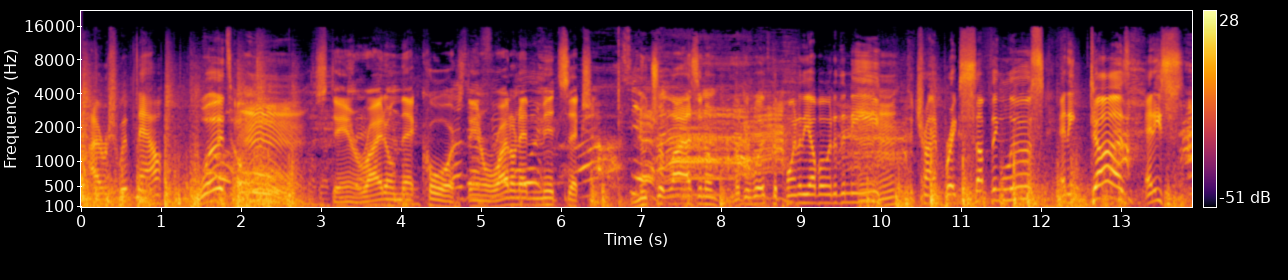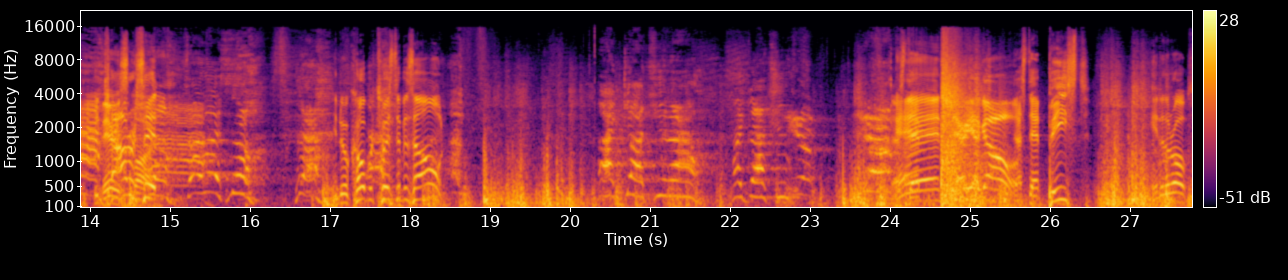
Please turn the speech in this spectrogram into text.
Irish whip now. Woods. Oh. Mm. Staying right on that core, staying right on that midsection, neutralizing him. Look at Woods, the point of the elbow into the knee mm-hmm. to try and break something loose, and he does, and he's, he Very counters smart. it Silas, no. Into a cobra twist of his own. I got you now. I got you. That's that, And there you go. that's that beast. Into the ropes.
